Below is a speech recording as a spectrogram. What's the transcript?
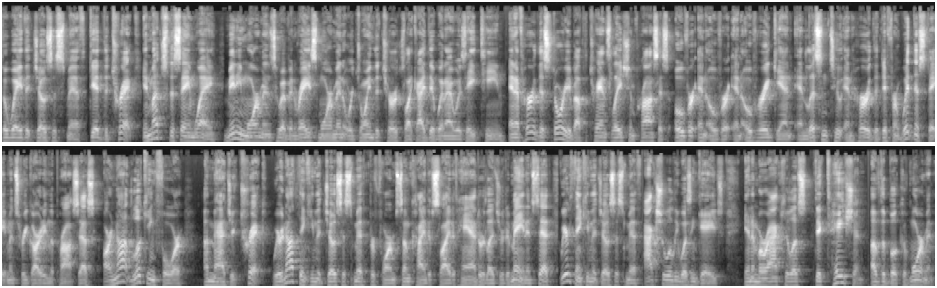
the way that Joseph Smith did the trick. In much the same way, many Mormons who have been raised Mormon or joined the church like I did when I was 18 and have heard this story about the translation process over and over and over again and listened to and heard the different witness statements regarding the process are not looking for a magic trick. We're not thinking that Joseph Smith performed some kind of sleight of hand or legerdemain. Instead, we're thinking that Joseph Smith actually was engaged in a miraculous dictation of the Book of Mormon.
